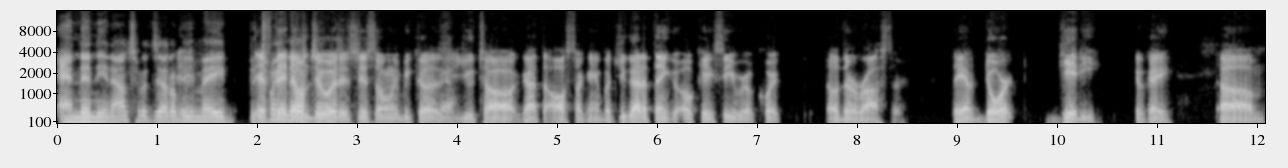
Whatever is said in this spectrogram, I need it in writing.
and then the announcements that'll Yeah. be made between if they don't do it, it's just only because Yeah. Utah got the All Star game. But you got to think of OKC real quick of their roster. They have Dort, Giddey, okay, um,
